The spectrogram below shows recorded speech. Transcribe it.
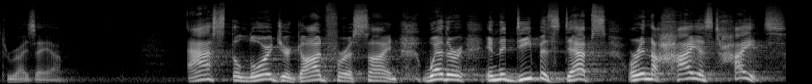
through Isaiah. Ask the Lord your God for a sign, whether in the deepest depths or in the highest heights.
